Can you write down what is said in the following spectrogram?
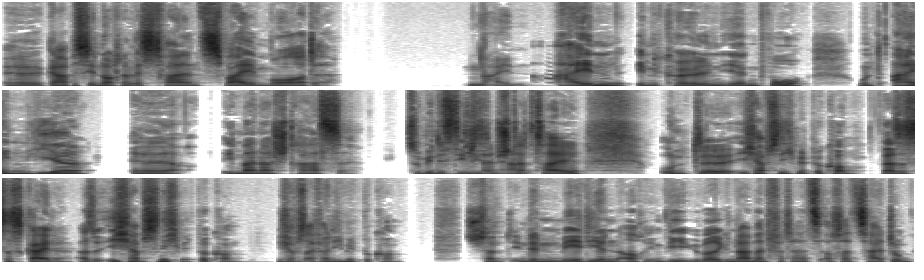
äh, gab es in Nordrhein-Westfalen zwei Morde. Nein. Ein in Köln irgendwo und einen hier äh, in meiner Straße. Zumindest in nicht diesem Stadtteil. Und äh, ich habe es nicht mitbekommen. Das ist das Geile. Also ich habe es nicht mitbekommen. Ich habe es einfach nicht mitbekommen. Es stand in den Medien auch irgendwie überregional. Mein Vater hat es aus der Zeitung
